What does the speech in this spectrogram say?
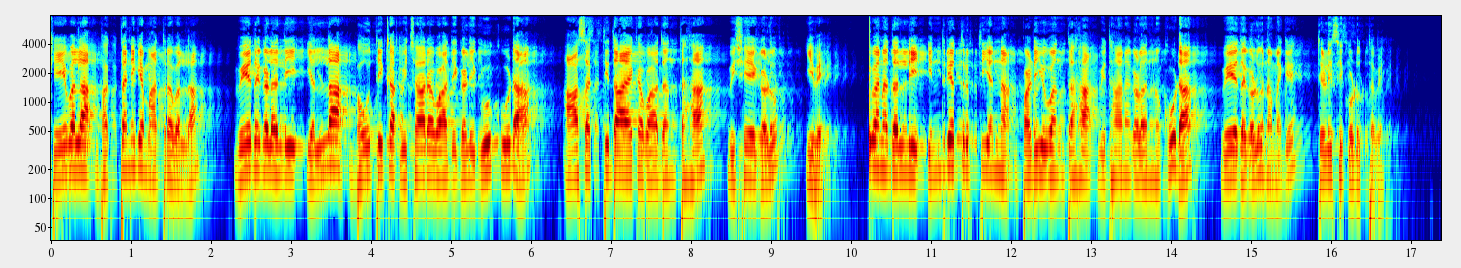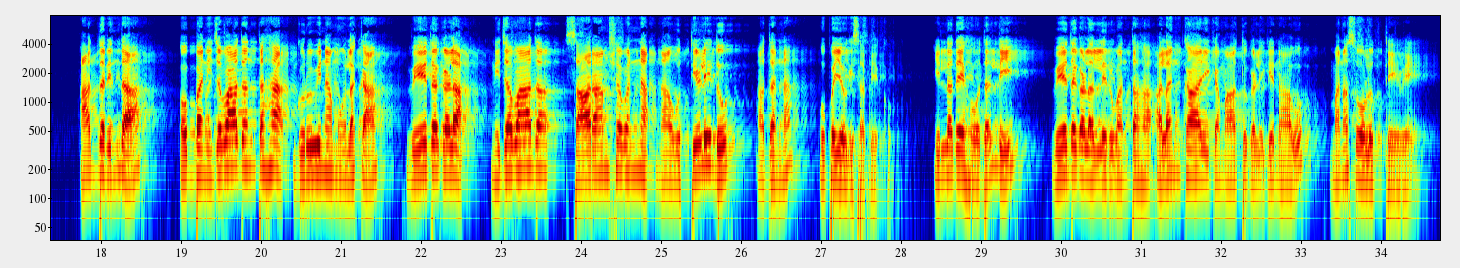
ಕೇವಲ ಭಕ್ತನಿಗೆ ಮಾತ್ರವಲ್ಲ, ವೇದಗಳಲ್ಲಿ ಎಲ್ಲ ಭೌತಿಕ ವಿಚಾರವಾದಿಗಳಿಗೂ ಕೂಡ ಆಸಕ್ತಿದಾಯಕವಾದಂತಹ ವಿಷಯಗಳು ಇವೆ. ಜೀವನದಲ್ಲಿ ಇಂದ್ರಿಯ ತೃಪ್ತಿಯನ್ನ ಪಡೆಯುವಂತಹ ವಿಧಾನಗಳನ್ನು ಕೂಡ ವೇದಗಳು ನಮಗೆ ತಿಳಿಸಿಕೊಡುತ್ತವೆ. ಆದ್ದರಿಂದ ಒಬ್ಬ ನಿಜವಾದಂತಹ ಗುರುವಿನ ಮೂಲಕ ವೇದಗಳ ನಿಜವಾದ ಸಾರಾಂಶವನ್ನ ನಾವು ತಿಳಿದು ಅದನ್ನ ಉಪಯೋಗಿಸಬೇಕು. ಇಲ್ಲದೆ ಹೋದಲ್ಲಿ ವೇದಗಳಲ್ಲಿರುವಂತಹ ಅಲಂಕಾರಿಕ ಮಾತುಗಳಿಗೆ ನಾವು ಮನಸೋಲುತ್ತೇವೆ.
